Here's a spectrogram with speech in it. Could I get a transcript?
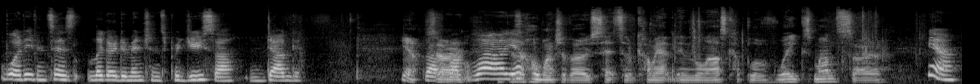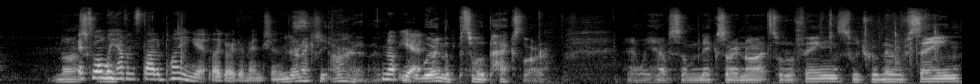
Well, it even says Lego Dimensions producer Doug. Yeah, Blah, so blah, blah, blah, there's a whole bunch of those sets that have come out in the last couple of weeks, months. So Yeah, nice. it's one we haven't started playing yet. Lego Dimensions. We don't actually own it. Not yet. We own the, some of the packs though, and we have some Nexo Knight sort of things which we've never seen.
